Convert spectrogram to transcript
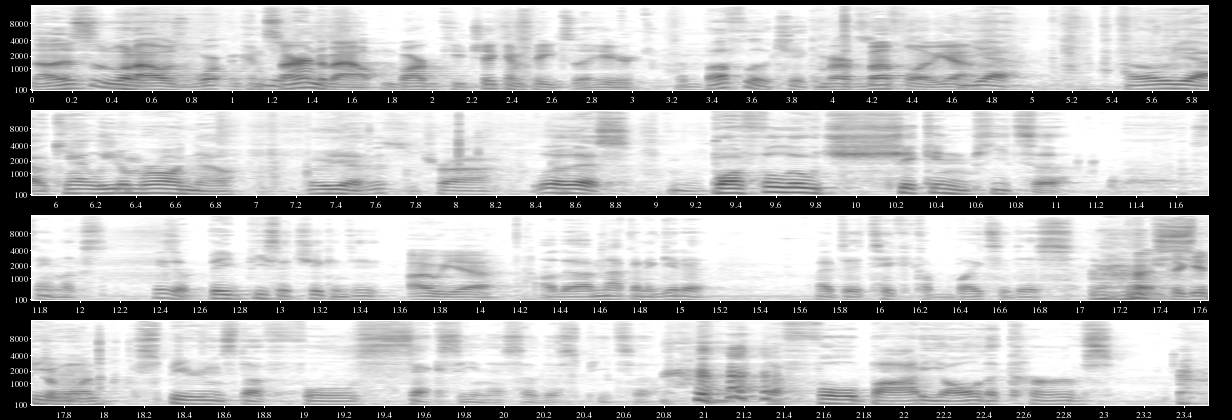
now this is what I was wor- concerned about. Barbecue chicken pizza here. the buffalo chicken. Or buffalo, yeah. Yeah. Oh yeah, can't lead them wrong now. Oh yeah. This a try. Look at this buffalo chicken pizza. This thing looks. These are a big piece of chicken too. Oh yeah. Although I'm not gonna get a. I have to take a couple bites of this To get to one. Experience the full sexiness of this pizza, the full body, all the curves.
